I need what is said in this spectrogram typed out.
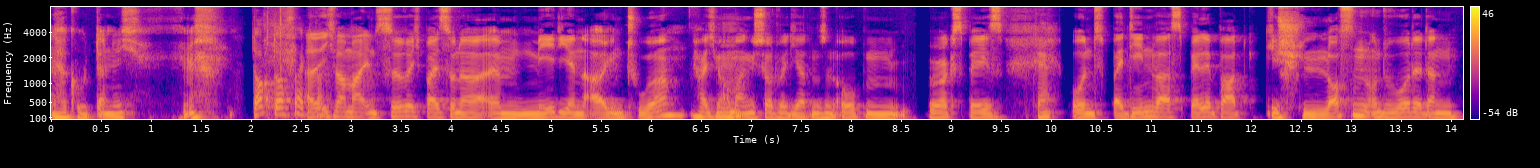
ja, ja gut, dann nicht. Doch, doch, sag Also ich war mal in Zürich bei so einer ähm, Medienagentur, habe ich mir mhm. auch mal angeschaut, weil die hatten so ein Open Workspace. Okay. Und bei denen war das Bällebad geschlossen und wurde dann,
